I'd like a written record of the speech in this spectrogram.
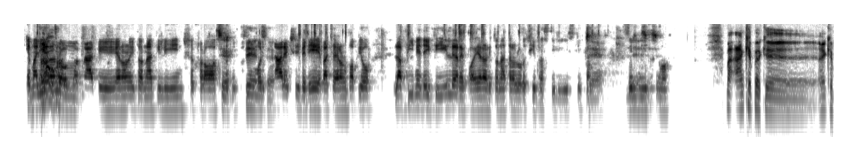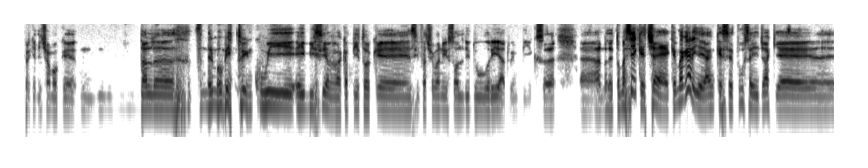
E ma lì erano, però... ritornati, erano ritornati Lynch, Frost, sì, tutto il originale ci si vedeva, cioè erano proprio la fine dei filler e poi era ritornata la loro cifra stilistica. Bellissimo. Ma anche perché, anche perché diciamo che dal, nel momento in cui ABC aveva capito che si facevano i soldi duri a Twin Peaks, eh, hanno detto: Ma sai che c'è? Che magari anche se tu sai già chi è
